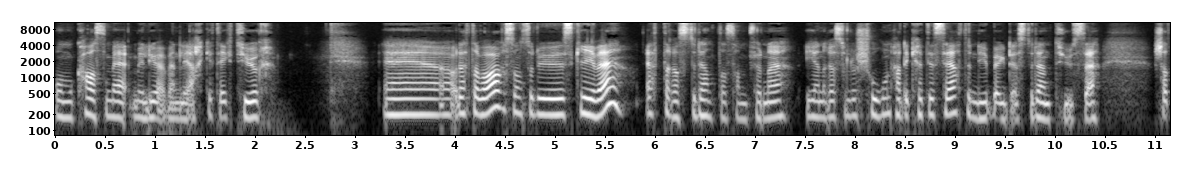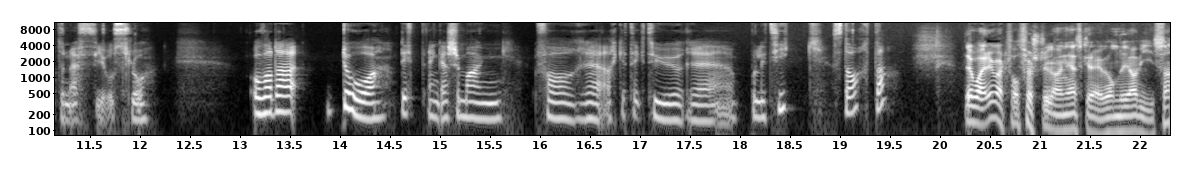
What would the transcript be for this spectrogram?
om hva som er miljøvennlig arkitektur. Uh, og dette var, sånn som du skriver, etter at Studentersamfunnet i en resolusjon hadde kritisert det nybygde studenthuset Chateau Neuf i Oslo. Og var det da ditt engasjement for eh, arkitekturpolitikk starta? Det var i hvert fall første gang jeg skrev om det i avisa.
